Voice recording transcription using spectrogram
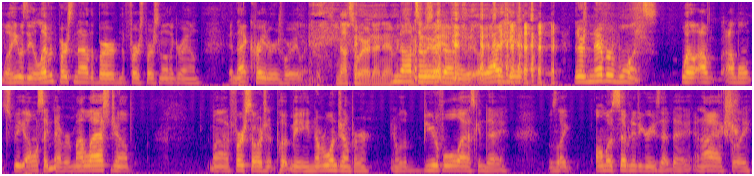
Well, he was the 11th person out of the bird and the first person on the ground, and that crater is where he landed. Not so aerodynamic. Not so aerodynamic. Like I hit. There's never once. Well, I I won't speak. I won't say never. My last jump, my first sergeant put me number one jumper. It was a beautiful Alaskan day. It was like almost 70 degrees that day, and I actually,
